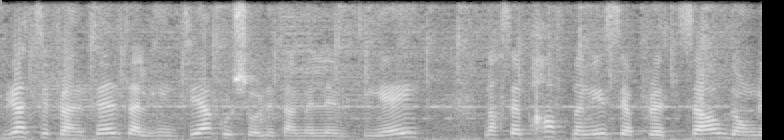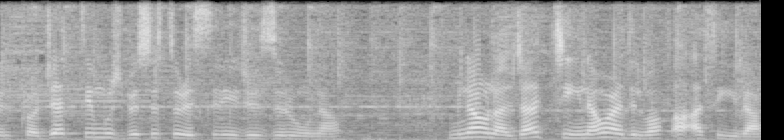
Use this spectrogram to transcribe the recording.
Grazzi Franzel tal-ħin tiegħek u xogħol li tagħmel l-MTA. Naħseb ħafna nies japprezzaw dawn il-proġetti mhux biss it-turisti li jiġu jżuruna. Minn hawn għal ġajt Ċina wara dil-wafqa qasira.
